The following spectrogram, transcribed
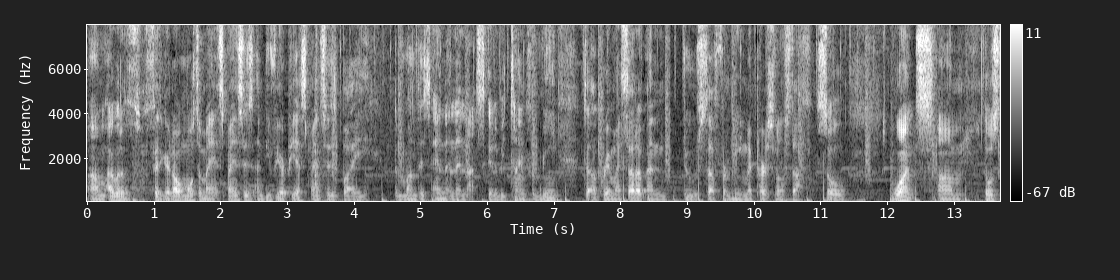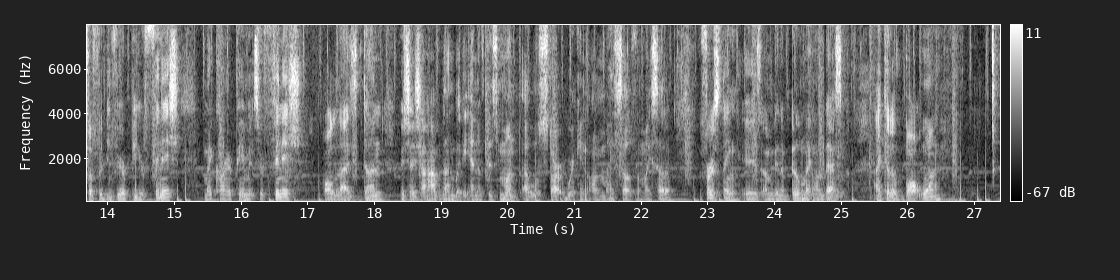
Um, I would have figured out most of my expenses and DVRP expenses by the month is end, and then that's gonna be time for me to upgrade my setup and do stuff for me, my personal stuff. So once um, those stuff for DVRP are finished, my current payments are finished, all of that is done, which I shall have done by the end of this month. I will start working on myself and my setup. The first thing is I'm gonna build my own desk. I could have bought one,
